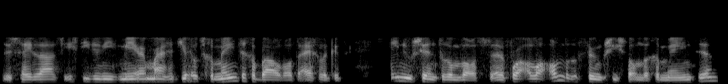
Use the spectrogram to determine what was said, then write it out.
Dus helaas is die er niet meer. Maar het Joods gemeentegebouw, wat eigenlijk het zenuwcentrum was uh, voor alle andere functies van de gemeente.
